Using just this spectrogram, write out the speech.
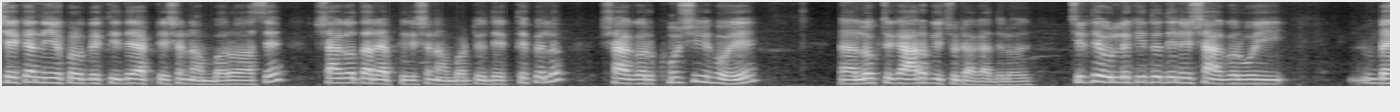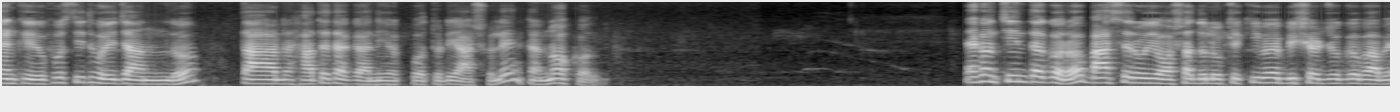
সেখানে নিয়োগ ব্যক্তিদের অ্যাপ্লিকেশন নাম্বারও আছে। সাগর তার অ্যাপ্লিকেশন নাম্বারটি দেখতে পেল। সাগর খুশি হয়ে লোকটিকে আরও কিছু টাকা দিল। চিঠিতে উল্লেখিত দিনে সাগর ওই ব্যাংকে উপস্থিত হয়ে জানলো, তার হাতে থাকা নিয়োগপত্রটি আসলে একটা নকল। এখন চিন্তা করো, বাসের ওই অসাধু লোকটি কীভাবে বিশ্বাসযোগ্যভাবে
